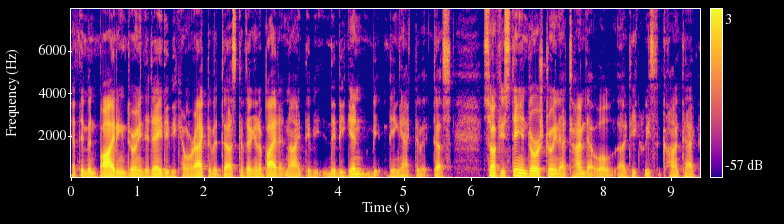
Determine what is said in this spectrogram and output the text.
If they've been biting during the day, they become more active at dusk. If they're going to bite at night, they, be, they begin be, being active at dusk. So if you stay indoors during that time, that will uh, decrease the contact.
